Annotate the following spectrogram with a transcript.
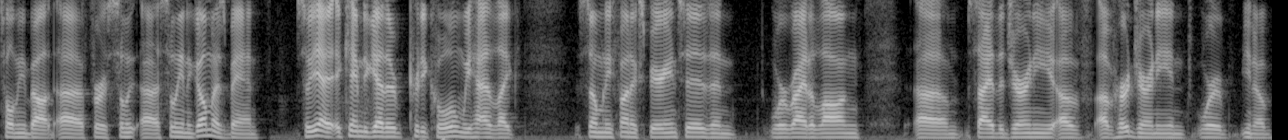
told me about uh, for Sel- uh, Selena Gomez band. So yeah, it came together pretty cool, and we had like so many fun experiences, and we're right along um, side of the journey of of her journey, and we're you know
